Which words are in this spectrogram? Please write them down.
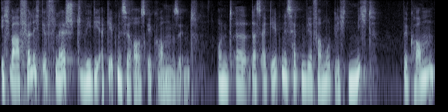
ich war völlig geflasht, wie die Ergebnisse rausgekommen sind. Und äh, das Ergebnis hätten wir vermutlich nicht bekommen,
